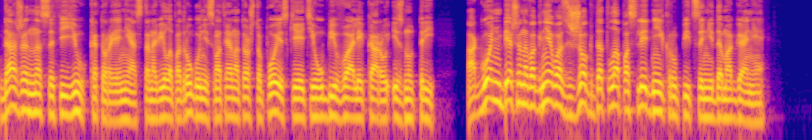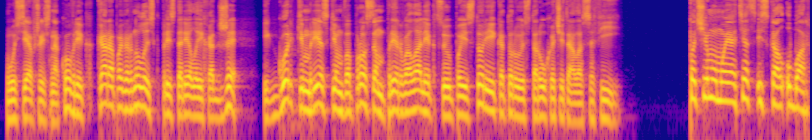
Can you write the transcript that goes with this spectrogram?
даже на Софию, которая не остановила подругу, несмотря на то, что поиски эти убивали Кару изнутри. Огонь бешеного гнева сжег дотла последние крупицы недомогания. Усевшись на коврик, Кара повернулась к престарелой Хадже, и горьким резким вопросом прервала лекцию по истории, которую старуха читала Софии. «Почему мой отец искал Убар?»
